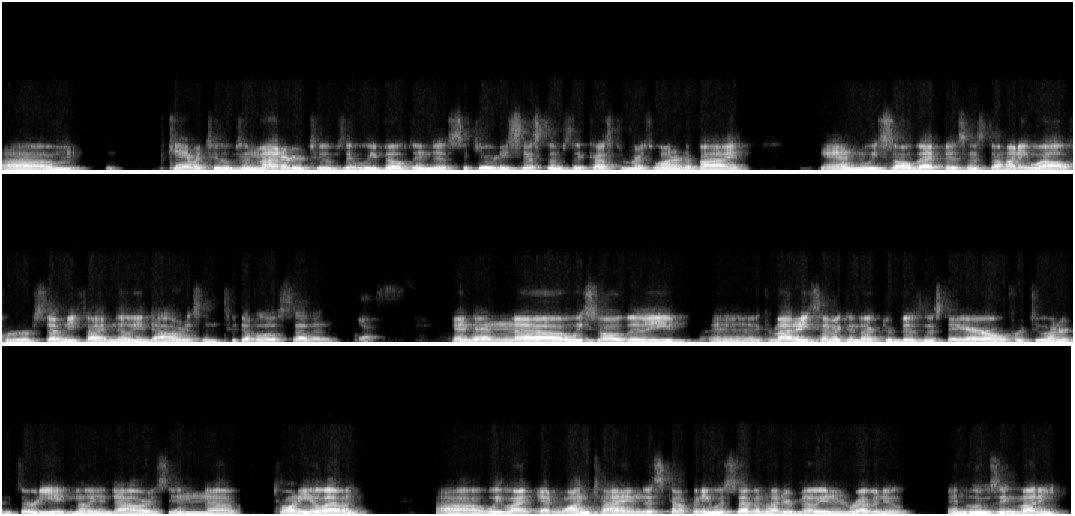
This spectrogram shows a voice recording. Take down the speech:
um, camera tubes and monitor tubes that we built into security systems that customers wanted to buy. And we sold that business to Honeywell for $75 million in 2007. Yes. And then uh, we sold the uh, commodity semiconductor business to Arrow for $238 million in uh, 2011. Uh, we went at one time, this company was 700 million in revenue and losing money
